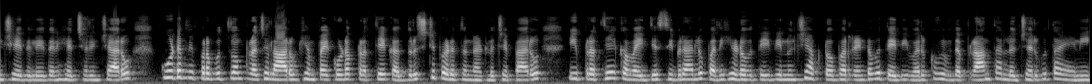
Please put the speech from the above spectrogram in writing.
ఉపేక్షించేది లేదని హెచ్చరించారు. కూటమి ప్రభుత్వం ప్రజల ఆరోగ్యంపై కూడా ప్రత్యేక దృష్టి పెడుతున్నట్లు చెప్పారు. ఈ ప్రత్యేక వైద్య శిబిరాలు పదిహేడవ తేదీ నుంచి అక్టోబర్ రెండవ తేదీ వరకు వివిధ ప్రాంతాల్లో జరుగుతాయని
